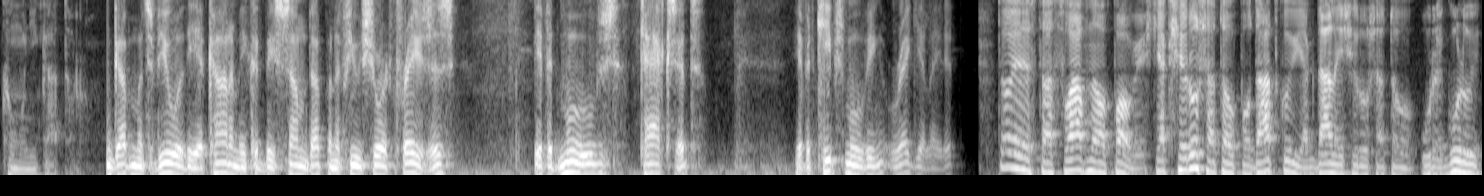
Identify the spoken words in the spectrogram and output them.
komunikator. Government's view of the economy could be summed up in a few short phrases. If it moves, tax it. If it keeps moving, regulate it. To jest ta sławna opowieść. Jak się rusza, to podatkuj, jak dalej się rusza, to ureguluj,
